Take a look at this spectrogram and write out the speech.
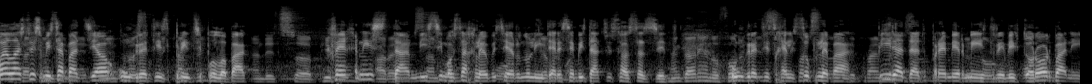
ყველასთვის მისაბაძია უნგრეთის პრინციპულობა. ქვეყნის და მისი მოსახლეობის ეროვნული ინტერესების დაცვის თვალსაზრისით. უნგრეთის ხელისუფლება პირადად პრემიერ-მინისტრი ვიქტორ ორბანი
